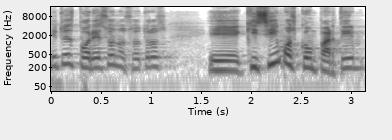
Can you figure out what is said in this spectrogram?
Entonces, por eso nosotros eh, quisimos compartir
